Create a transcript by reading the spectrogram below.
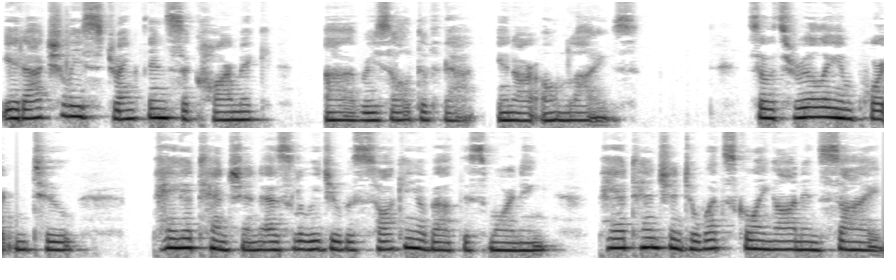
it actually strengthens the karmic uh, result of that in our own lives. So it's really important to pay attention, as Luigi was talking about this morning, pay attention to what's going on inside.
